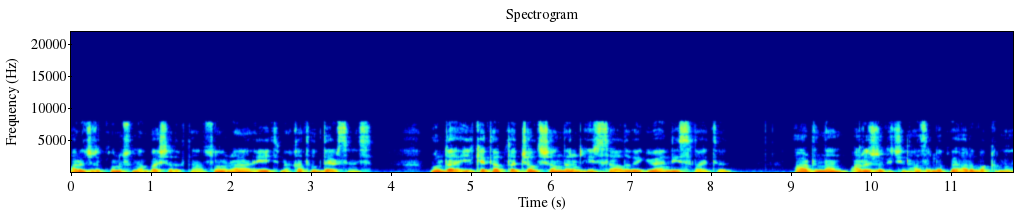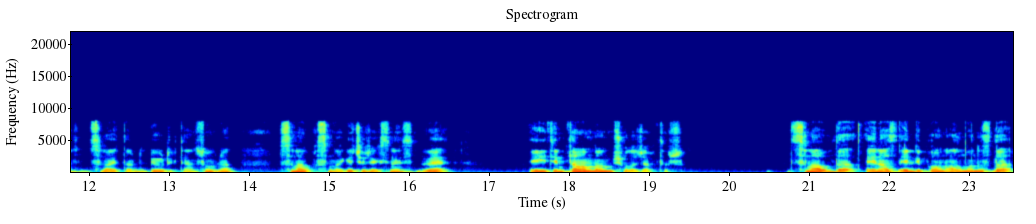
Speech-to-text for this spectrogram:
Arıcılık konusundan başladıktan sonra eğitime katıl dersiniz. Burada ilk etapta çalışanların iş sağlığı ve güvenliği slaytı, ardından arıcılık için hazırlık ve arı bakımı slaytlarını gördükten sonra sınav kısmına geçeceksiniz ve eğitim tamamlanmış olacaktır. Sınavda en az 50 puan almanızla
